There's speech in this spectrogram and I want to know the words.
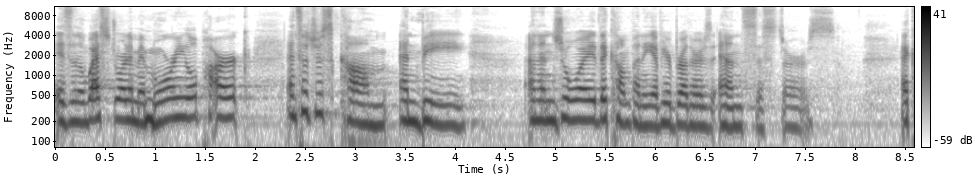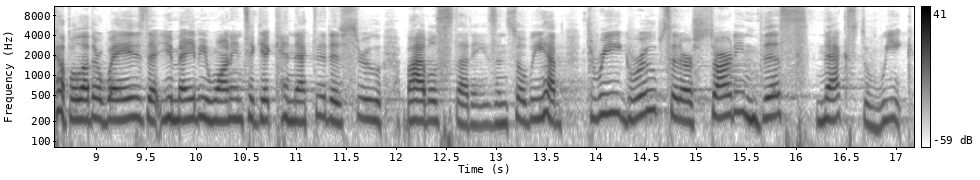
is in the West Jordan Memorial Park. And so just come and be and enjoy the company of your brothers and sisters. A couple other ways that you may be wanting to get connected is through Bible studies. And so we have three groups that are starting this next week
